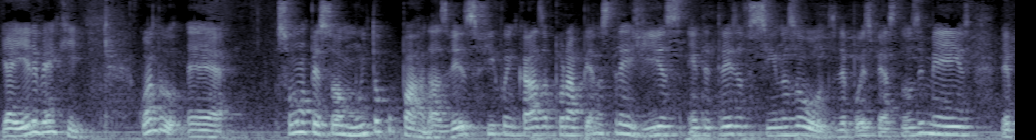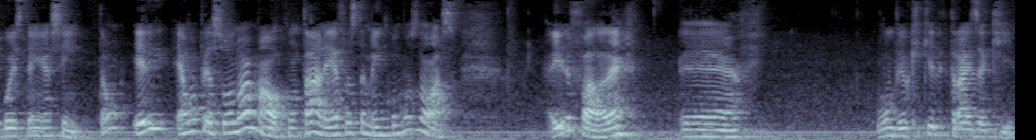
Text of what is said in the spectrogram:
E aí ele vem aqui. Quando é, sou uma pessoa muito ocupada. Às vezes fico em casa por apenas três dias, entre três oficinas ou outras. Depois penso nos e-mails, depois tem assim. Então, ele é uma pessoa normal, com tarefas também como os nossos. Aí ele fala, né? É... Vamos ver o que, que ele traz aqui.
